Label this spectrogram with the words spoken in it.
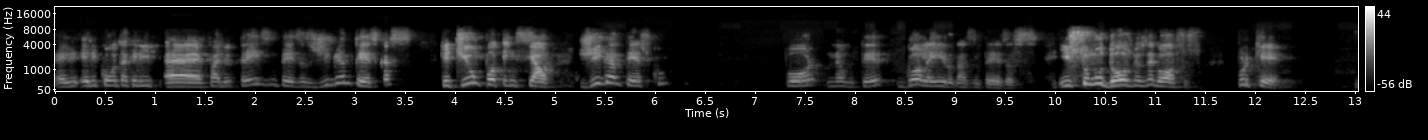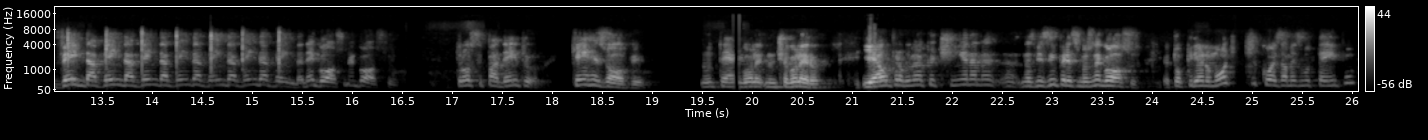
Ele, ele conta que ele é, faliu três empresas gigantescas, que tinham um potencial gigantesco, por não ter goleiro nas empresas. Isso mudou os meus negócios. Por quê? Venda, venda, venda, venda, venda, venda, venda. Negócio, negócio. Trouxe para dentro. Quem resolve? não, tem goleiro, não tinha goleiro. E é um problema que eu tinha na, nas minhas empresas, meus negócios. Eu estou criando um monte de coisa ao mesmo tempo,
